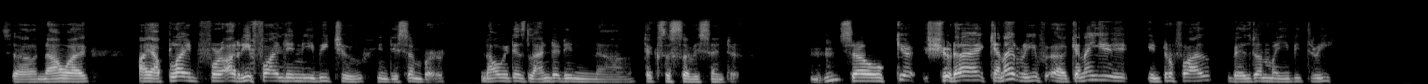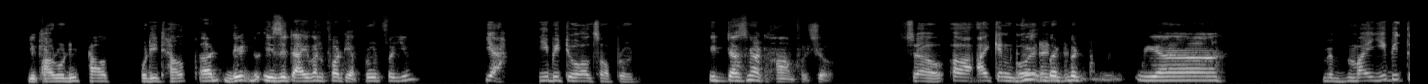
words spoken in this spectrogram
So now I I applied for I refiled in EB2 in December. Now it is landed in uh, Texas Service Center. Mm-hmm. So should I can I re, uh, can I interfile based on my EB3? You can. Or would it help? Would it help? Uh, did, is it I-140 approved for you? Yeah, EB2 also approved it does not harm for sure. So uh, I can go ahead. But but yeah, my EB3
